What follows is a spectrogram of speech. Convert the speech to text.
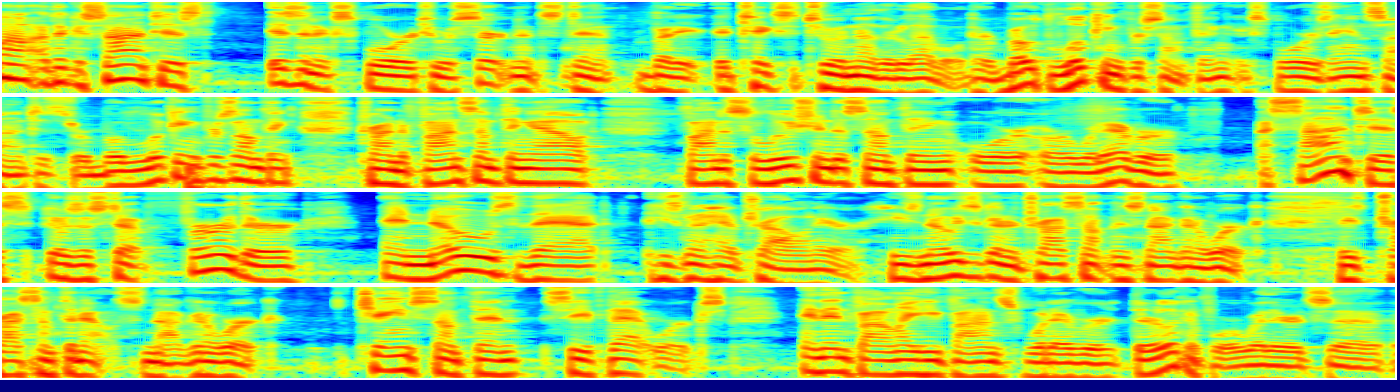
Well, I think a scientist is an explorer to a certain extent, but it, it, takes it to another level. They're both looking for something, explorers and scientists are both looking for something, trying to find something out, find a solution to something, or, or whatever. A scientist goes a step further and knows that he's going to have trial and error. He knows he's going to try something, it's not going to work. He's try something else, not going to work change something, see if that works. And then finally, he finds whatever they're looking for, whether it's a,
